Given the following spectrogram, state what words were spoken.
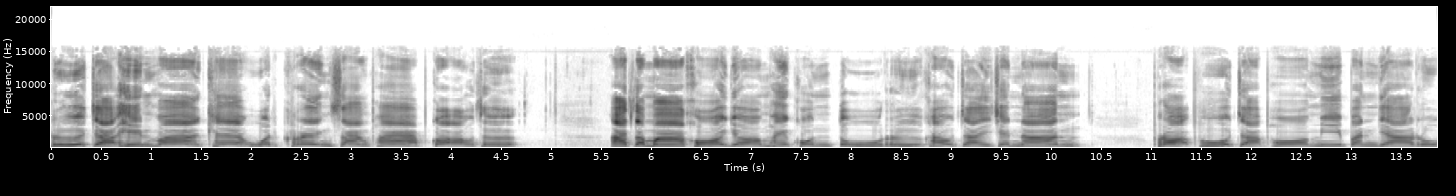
หรือจะเห็นว่าแค่อวดเคร่งสร้างภาพก็เอาเถอะอาตมาขอยอมให้คนตู่หรือเข้าใจเช่นนั้น เพราะผู้จะพอมีปัญญารู้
